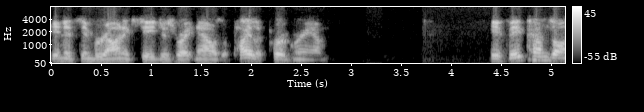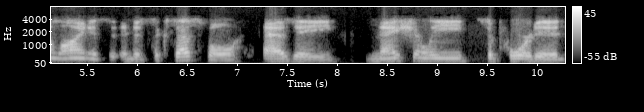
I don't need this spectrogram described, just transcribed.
in its embryonic stages right now as a pilot program. If it comes online and is successful as a nationally supported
